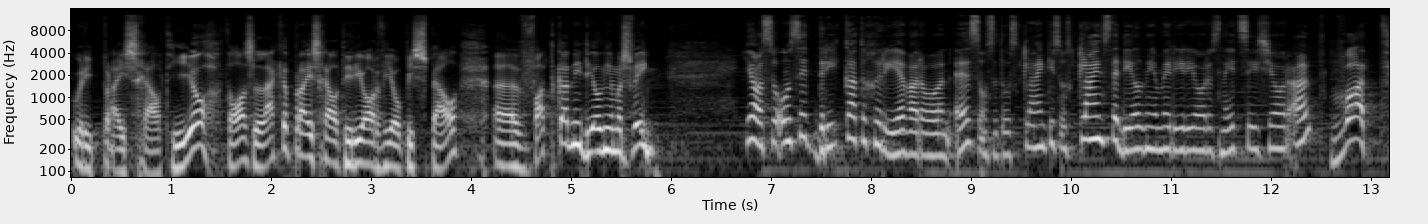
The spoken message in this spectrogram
oor die prysgeld. Ja, daar's lekker prysgeld hierdie jaar weer op die spel. Uh wat kan die deelnemers wen? Ja, so ons het 3 kategorieë wat daarin is. Ons het ons kleintjies, ons kleinste deelnemer hierdie jaar is net 6 jaar oud Wat?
